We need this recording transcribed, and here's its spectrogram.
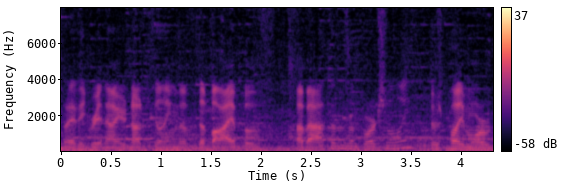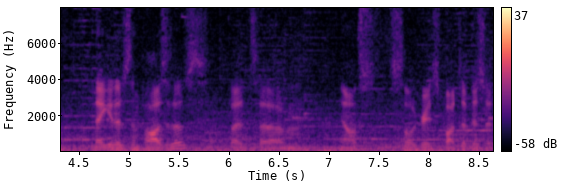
But I think right now you're not feeling the, the vibe of, of Athens, unfortunately. There's probably more negatives than positives, but um, you know, it's still a great spot to visit,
